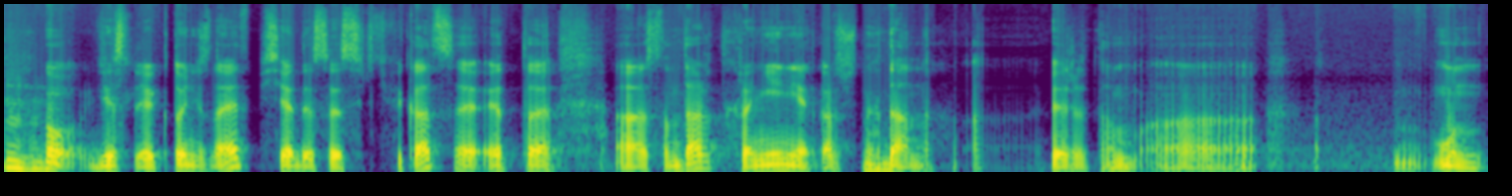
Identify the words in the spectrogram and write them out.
Mm-hmm. Ну, если кто не знает, PCI DSS сертификация это а, стандарт хранения карточных данных. А, опять же, там а, он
